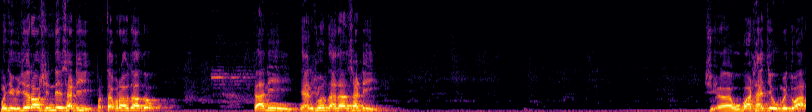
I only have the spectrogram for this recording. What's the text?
म्हणजे विजयराव शिंदेसाठी प्रतापराव जाधव आणि ज्ञानेश्वर दादासाठी शि- उबाठाचे उमेदवार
